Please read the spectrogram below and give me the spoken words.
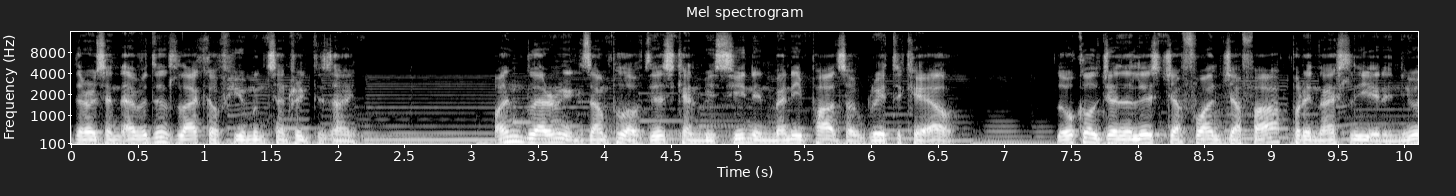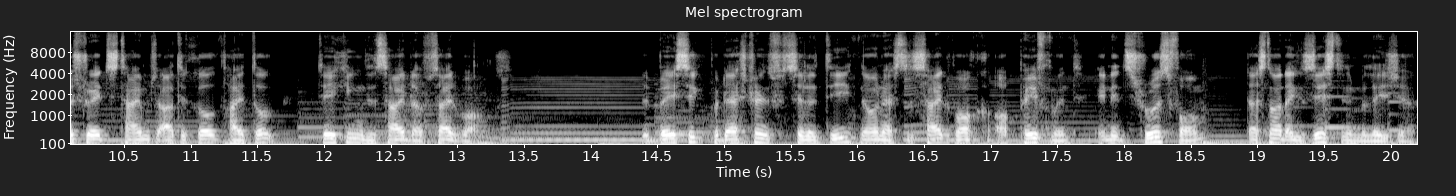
There is an evident lack of human-centric design. One glaring example of this can be seen in many parts of Greater KL. Local journalist Jafwan Jafar put it nicely in a New Straits Times article titled Taking the Side of Sidewalks. The basic pedestrian facility known as the sidewalk or pavement in its truest form does not exist in Malaysia.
